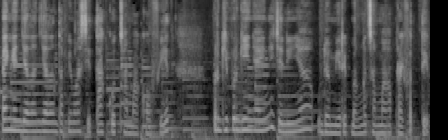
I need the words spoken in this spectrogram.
pengen jalan-jalan tapi masih takut sama covid pergi-perginya ini jadinya udah mirip banget sama private tip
